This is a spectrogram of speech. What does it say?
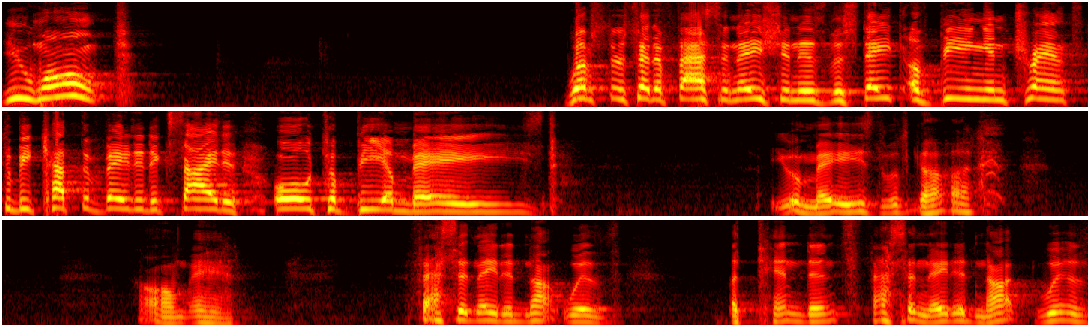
You won't. Webster said a fascination is the state of being entranced, to be captivated, excited, oh, to be amazed. Are you amazed with God? Oh, man. Fascinated not with attendance, fascinated not with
